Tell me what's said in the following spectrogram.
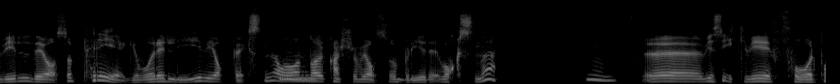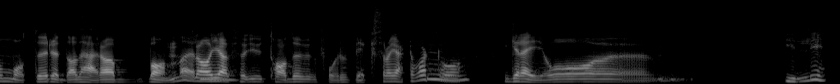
vil det også prege våre liv i oppveksten, og Mm. når kanskje vi også blir voksne. Mm. Eh, hvis ikke vi får på en måte rydda det her av banen, eller Mm. ta det, får det vekk fra hjertet vårt, og Mm. greie å eh, tilgi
